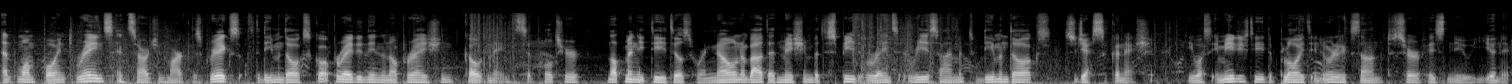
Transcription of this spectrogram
at one point Rains and Sergeant Marcus Griggs of the Demon Dogs cooperated in an operation codenamed Sepulture. Not many details were known about that mission but the speed of Rains' reassignment to Demon Dogs suggests a connection. He was immediately deployed in Urzikstan to serve his new unit.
